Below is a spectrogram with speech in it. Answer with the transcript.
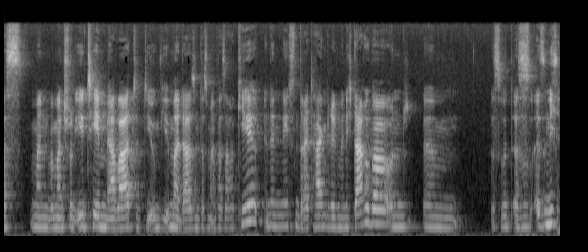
dass man, wenn man schon eh Themen erwartet, die irgendwie immer da sind, dass man einfach sagt, okay, in den nächsten drei Tagen reden wir nicht darüber und ähm, es wird, also, also nicht,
